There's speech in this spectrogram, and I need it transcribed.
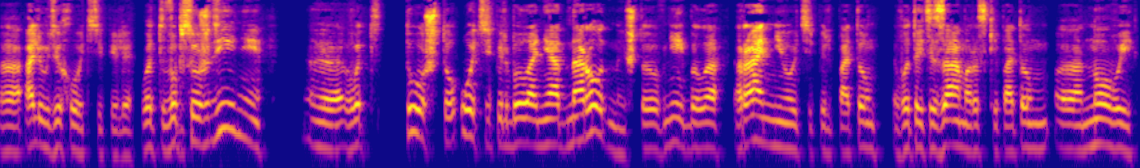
э, о людях оттепели. Вот в обсуждении э, вот то, что оттепель была неоднородной, что в ней была ранняя оттепель, потом вот эти заморозки, потом э, новый,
